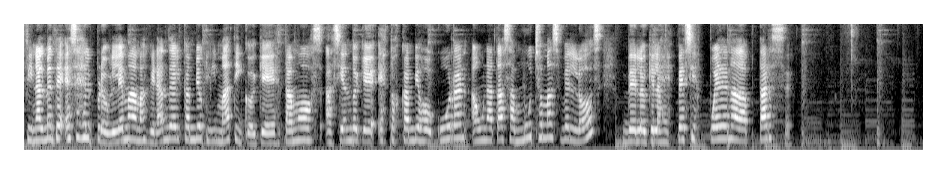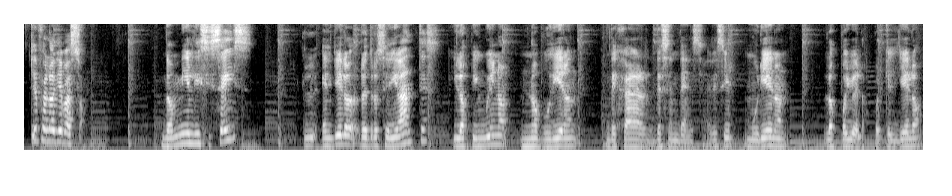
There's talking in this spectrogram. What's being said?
finalmente ese es el problema más grande del cambio climático, que estamos haciendo que estos cambios ocurran a una tasa mucho más veloz de lo que las especies pueden adaptarse. ¿Qué fue lo que pasó? 2016, el hielo retrocedió antes y los pingüinos no pudieron dejar descendencia, es decir, murieron los polluelos, porque el hielo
